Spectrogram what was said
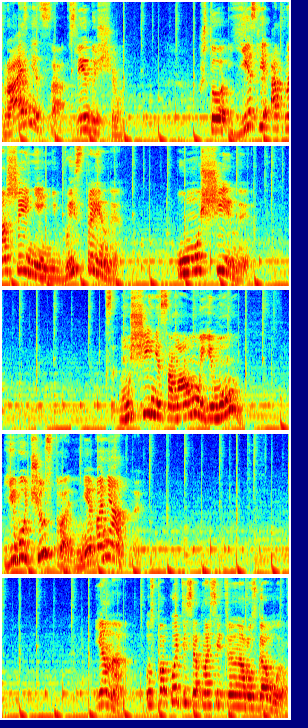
разница в следующем, что если отношения не выстроены, у мужчины мужчине самому, ему, его чувства непонятны. Яна, успокойтесь относительно разговоров.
